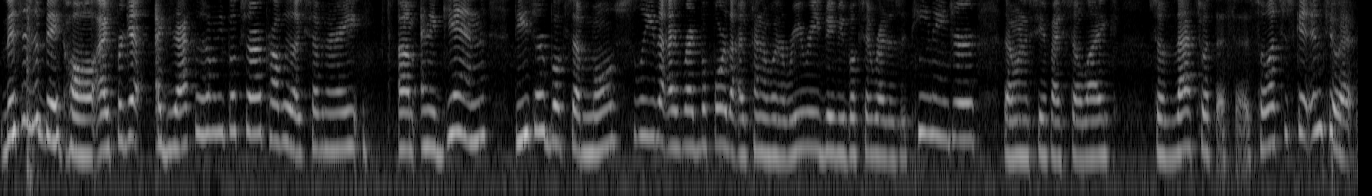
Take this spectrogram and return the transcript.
this is a big haul. I forget exactly how many books are, probably like seven or eight. Um, and again, these are books that mostly that I've read before that I kind of want to reread. Maybe books I read as a teenager that I want to see if I still like. So that's what this is. So let's just get into it.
